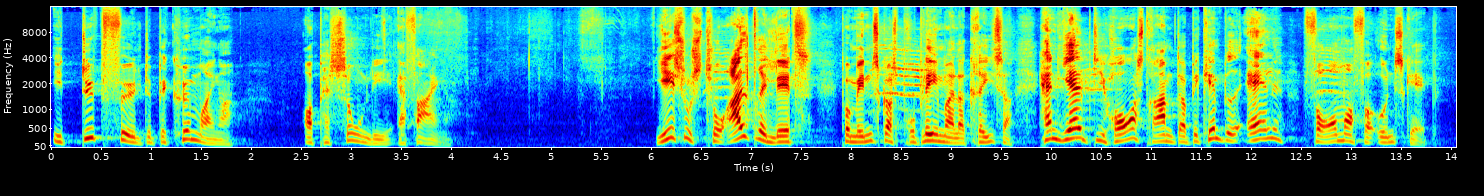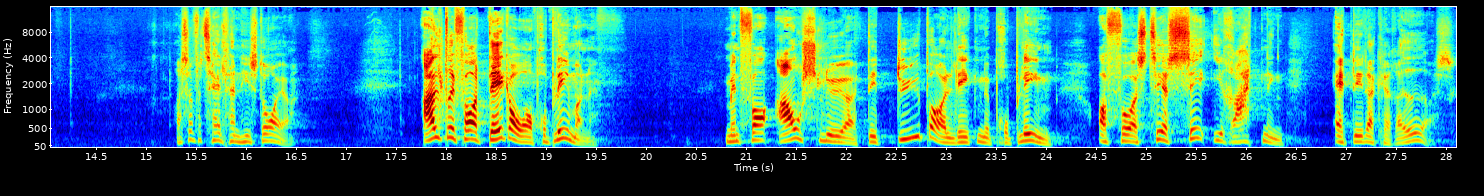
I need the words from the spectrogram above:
i dybfølte bekymringer og personlige erfaringer. Jesus tog aldrig let på menneskers problemer eller kriser. Han hjalp de hårdest ramte og bekæmpede alle former for ondskab. Og så fortalte han historier. Aldrig for at dække over problemerne, men for at afsløre det dybere liggende problem og få os til at se i retning af det, der kan redde os.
